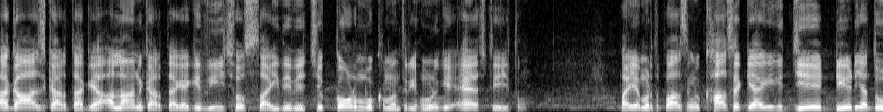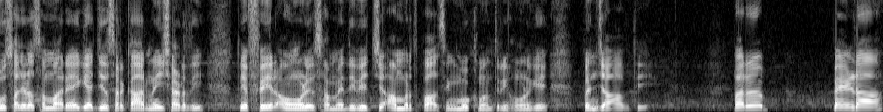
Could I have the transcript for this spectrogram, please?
ਆਗਾਜ਼ ਕਰਤਾ ਗਿਆ, ਐਲਾਨ ਕਰਤਾ ਗਿਆ ਕਿ 2027 ਦੇ ਵਿੱਚ ਕੌਣ ਮੁੱਖ ਮੰਤਰੀ ਹੋਣਗੇ ਇਸ ਸਟੇਜ ਤੋਂ। ਭਾਈ ਅਮਰਤਪਾਲ ਸਿੰਘ ਨੂੰ ਖਾਸ ਕਰਕੇ ਕਿਹਾ ਗਿਆ ਕਿ ਜੇ ਡੇਢ ਜਾਂ 2 ਸਾਲ ਜਿਹੜਾ ਸਮਾਂ ਰਹਿ ਗਿਆ, ਜੇ ਸਰਕਾਰ ਨਹੀਂ ਛੱਡਦੀ, ਤੇ ਫਿਰ ਆਉਣ ਵਾਲੇ ਸਮੇਂ ਦੇ ਵਿੱਚ ਅਮਰਤਪਾਲ ਸਿੰਘ ਮੁੱਖ ਮੰਤਰੀ ਹੋਣਗੇ ਪੰਜਾਬ ਦੇ। ਪਰ ਪੈਂਡਾ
